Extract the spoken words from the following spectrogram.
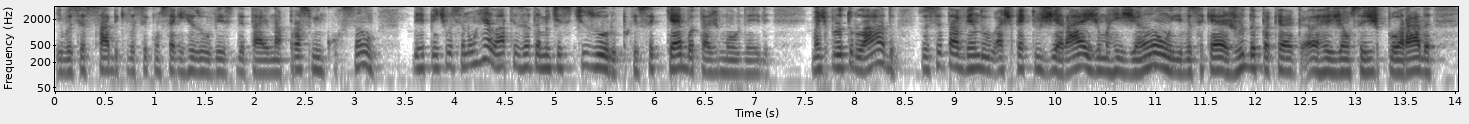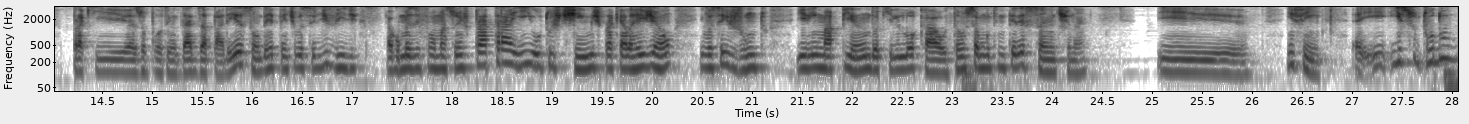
e você sabe que você consegue resolver esse detalhe na próxima incursão, de repente você não relata exatamente esse tesouro, porque você quer botar as mãos nele. Mas por outro lado, se você está vendo aspectos gerais de uma região e você quer ajuda para que a região seja explorada para que as oportunidades apareçam, de repente você divide algumas informações para atrair outros times para aquela região e vocês junto irem mapeando aquele local. Então isso é muito interessante, né? E enfim, é, isso tudo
